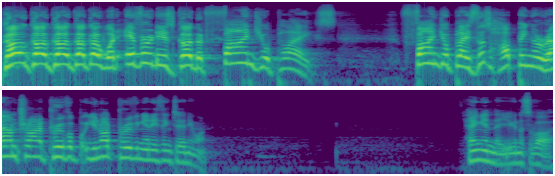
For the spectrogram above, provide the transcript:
Go, go, go, go, go. Whatever it is, go, but find your place. Find your place. This hopping around trying to prove, you're not proving anything to anyone. Hang in there, you're going to survive.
